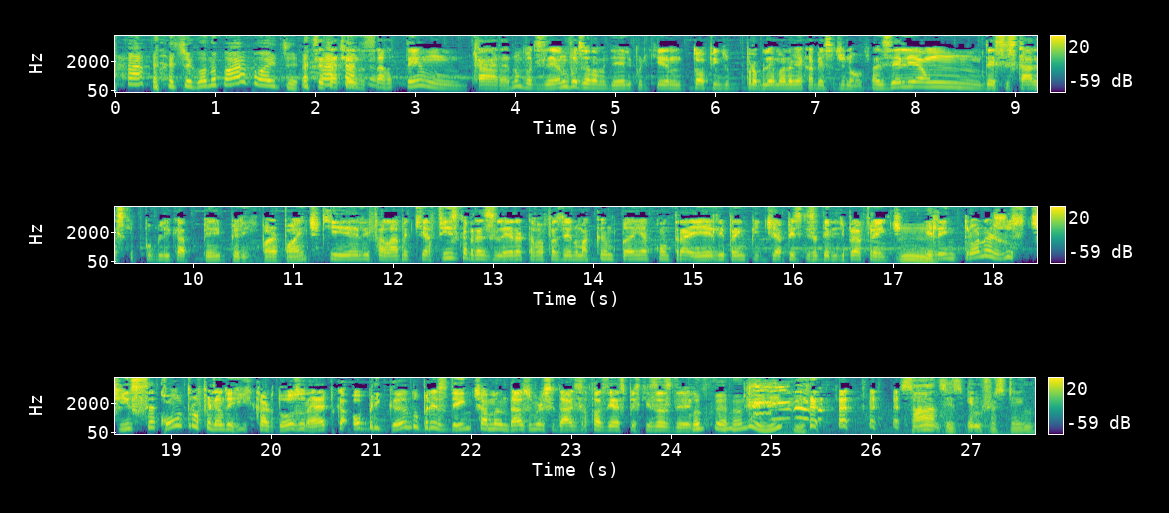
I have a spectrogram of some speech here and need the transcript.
Chegou no PowerPoint. Você tá tirando sarro? Tem um cara, não vou dizer, eu não vou dizer o nome dele porque não tô afim de problema na minha cabeça de novo. Mas ele é um desses caras que publica paper em PowerPoint, que ele falava que a física brasileira estava fazendo uma campanha contra ele para impedir a pesquisa dele de ir pra frente. Ele entrou na justiça contra o Fernando Henrique Cardoso na época, obrigando o presidente a mandar as universidades a fazer as pesquisas dele. Quando Fernando Henrique. Science is interesting,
